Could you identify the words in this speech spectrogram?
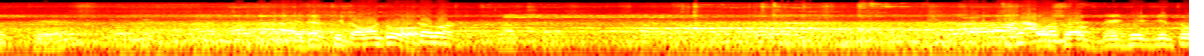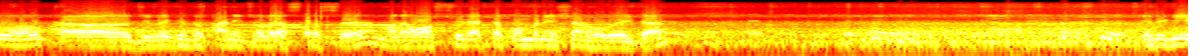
ওকে এটা কি টমেটো টমেটো। আচ্ছা ঝাল হবে? দর্শক দেখে কিন্তু জিভে কিন্তু পানি চলে আসতেছে। মানে অস্থির একটা কম্বিনেশন হবে এটা। এটা কি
